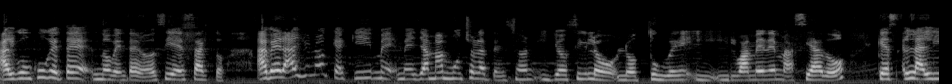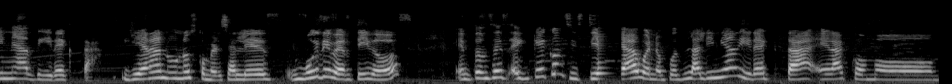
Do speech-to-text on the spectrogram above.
Algún juguete noventero, sí, exacto. A ver, hay uno que aquí me, me llama mucho la atención y yo sí lo, lo tuve y, y lo amé demasiado, que es la línea directa. Y eran unos comerciales muy divertidos. Entonces, ¿en qué consistía? Bueno, pues la línea directa era como,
